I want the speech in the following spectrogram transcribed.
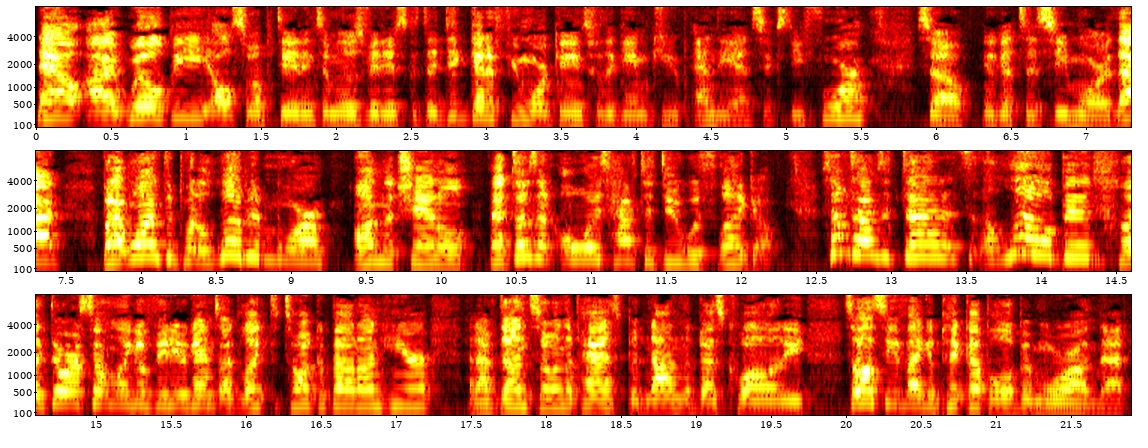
Now, I will be also updating some of those videos because I did get a few more games for the GameCube and the N64, so you'll get to see more of that. But I wanted to put a little bit more on the channel that doesn't always have to do with LEGO. Sometimes it does It's a little bit, like there are some LEGO video games I'd like to talk about on here, and I've done so in the past, but not in the best quality, so I'll see if I can pick up a little bit more on that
